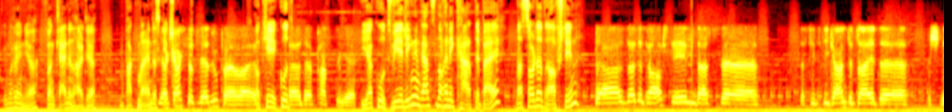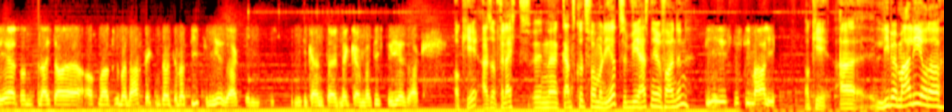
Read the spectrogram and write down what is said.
kriegen wir schon hin, ja. So einen kleinen halt, ja. Dann packen wir ein, das Ja, geht schon. Kaktus wäre super, weil Okay, gut. äh, der passt zu ihr. Ja gut, wir legen dem Ganzen noch eine Karte bei. Was soll da draufstehen? Da sollte draufstehen, dass, äh, dass sie sich die ganze Zeit äh, beschwert und vielleicht äh, auch mal drüber nachdenken sollte, was sie zu mir sagt und nicht die ganze Zeit meckern, was ich zu ihr sag. Okay, also vielleicht äh, ganz kurz formuliert. Wie heißt denn Ihre Freundin? Die ist, ist die Mali. Okay, äh, liebe Mali oder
